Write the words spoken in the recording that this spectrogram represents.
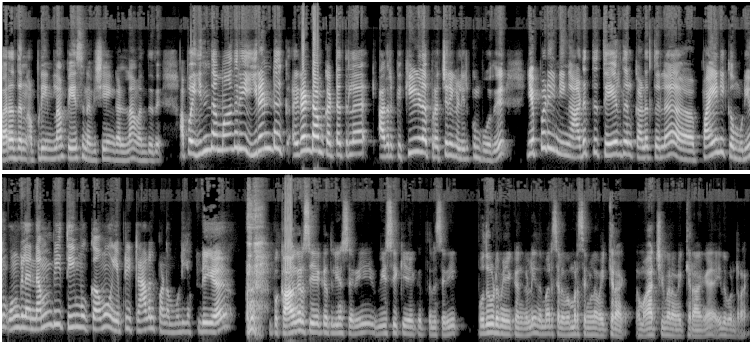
பரதன் அப்படின்லாம் பேசின விஷயங்கள்லாம் வந்தது. அப்போ இந்த மாதிரி இரண்டு இரண்டாம் கட்டத்துல அதற்கு கீழே பிரச்சனைகள் இருக்கும்போது எப்படி நீங்க அடுத்த தேர்தல் களத்துல பயணிக்க முடியும்? உங்களை நம்பி திமுகவும் எப்படி டிராவல் பண்ண முடியும்? நீங்க இப்போ காங்கிரஸ் இயக்கத்திலயும் சரி விசிகே இயக்கத்திலும் சரி பொது உடைமை இயக்கங்கள்லையும் இந்த மாதிரி சில விமர்சனங்கள்லாம் வைக்கிறாங்க. நம்ம ஆட்சி மேலே வைக்கிறாங்க இது பண்ணுறாங்க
